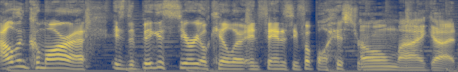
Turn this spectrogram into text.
Alvin Kamara is the biggest serial killer in fantasy football history. Oh my god.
